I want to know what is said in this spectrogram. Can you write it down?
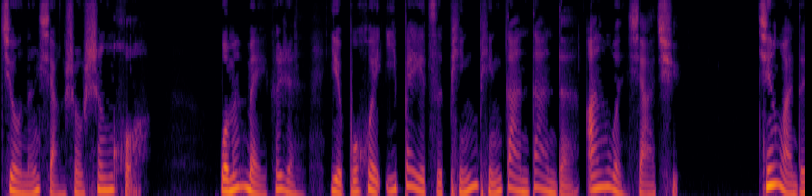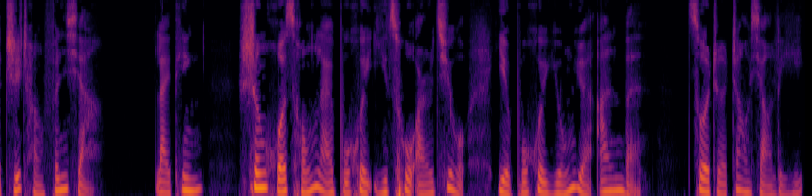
就能享受生活，我们每个人也不会一辈子平平淡淡的安稳下去。今晚的职场分享，来听。生活从来不会一蹴而就，也不会永远安稳。作者赵小黎。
